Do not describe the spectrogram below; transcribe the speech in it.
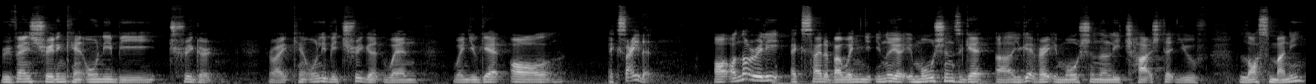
revenge trading can only be triggered right? Can only be triggered when when you get all excited or, or not really excited, but when you, you know your emotions get uh, you get very emotionally charged that you've lost money,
